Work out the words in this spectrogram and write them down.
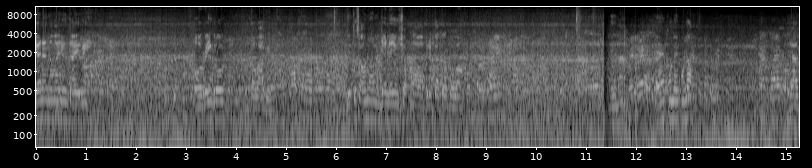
Yan na naman yung diary. O ring road kung tawagin. Dito sa unahan, dyan na yung shop na pinagtatrabawan ko. Ayan na. Ayan, kulay pula. Ayan.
